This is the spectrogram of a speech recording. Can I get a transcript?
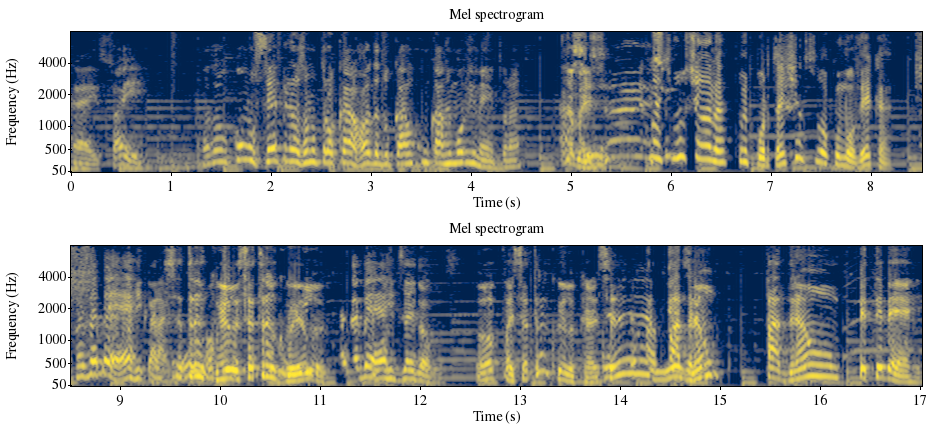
É, isso aí. Nós vamos- como sempre, nós vamos trocar a roda do carro com o carro em movimento, né? Ah, mas, mas funciona. O importante é se locomover, cara. Mas é BR, caralho. Isso é tranquilo, isso é tranquilo. Mas é BR, diz aí, Douglas. Opa, isso é tranquilo, cara. Isso é na mesa padrão, padrão PTBR.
